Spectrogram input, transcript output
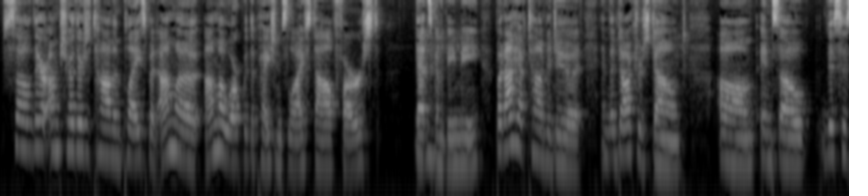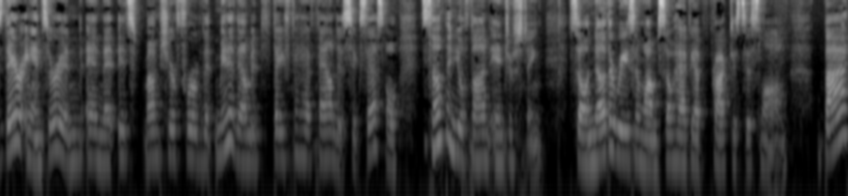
so there, I'm sure there's a time and place, but I'm a I'm gonna work with the patient's lifestyle first that's mm-hmm. going to be me. But I have time to do it, and the doctors don't. Um, and so this is their answer, and and it's I'm sure for the, many of them they have found it successful. Something you'll find interesting. So another reason why I'm so happy I've practiced this long. Back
